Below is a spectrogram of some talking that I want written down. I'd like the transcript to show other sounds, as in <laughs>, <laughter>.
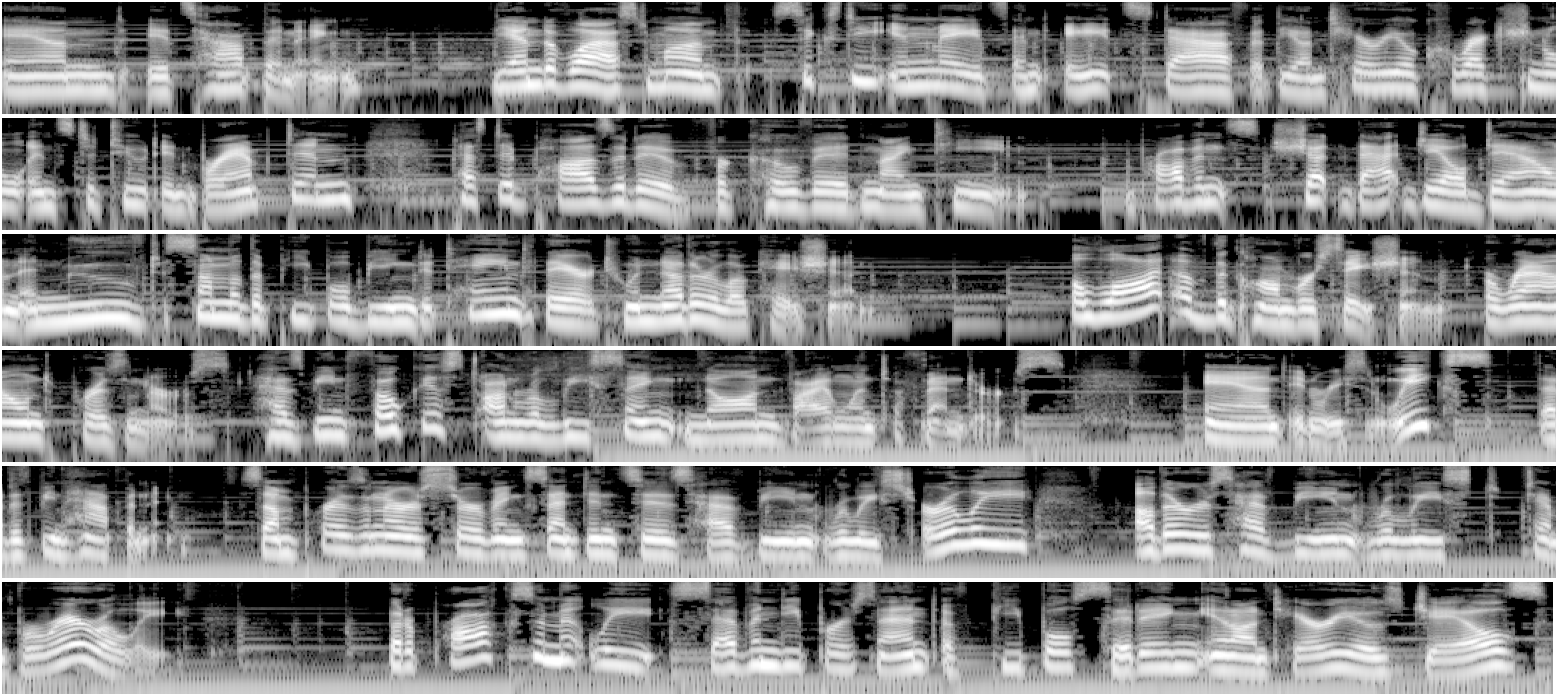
And it's happening. The end of last month, 60 inmates and eight staff at the Ontario Correctional Institute in Brampton tested positive for COVID 19. The province shut that jail down and moved some of the people being detained there to another location. A lot of the conversation around prisoners has been focused on releasing nonviolent offenders. And in recent weeks, that has been happening. Some prisoners serving sentences have been released early, others have been released temporarily. But approximately 70% of people sitting in Ontario's jails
